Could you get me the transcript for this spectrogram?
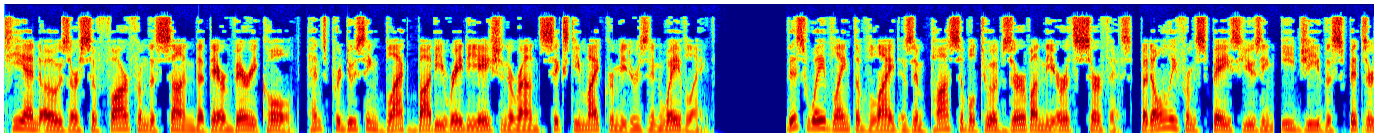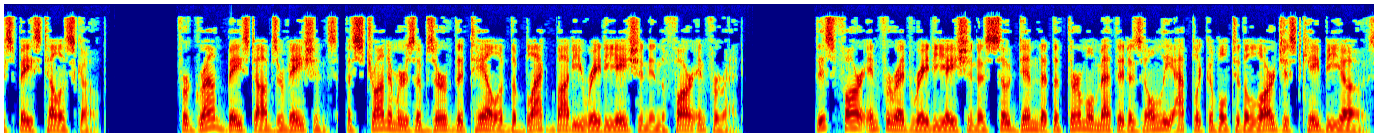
TNOs are so far from the Sun that they are very cold, hence producing black body radiation around 60 micrometers in wavelength. This wavelength of light is impossible to observe on the Earth's surface, but only from space using, e.g. the Spitzer Space Telescope. For ground-based observations, astronomers observe the tail of the black body radiation in the far infrared. This far infrared radiation is so dim that the thermal method is only applicable to the largest KBOs.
